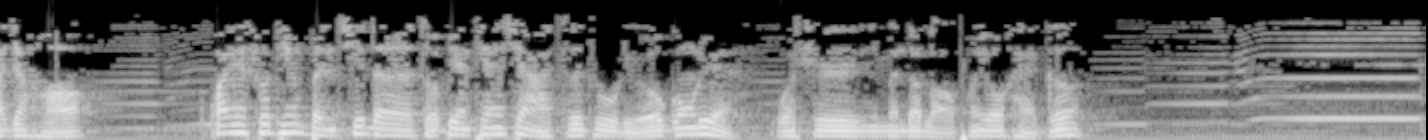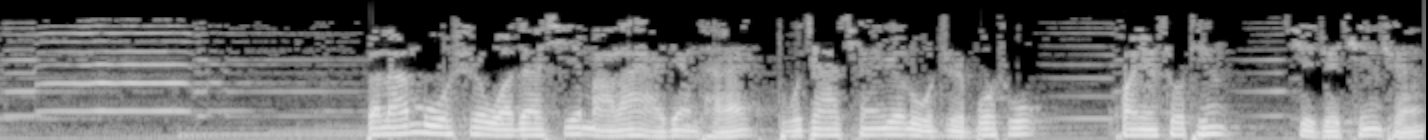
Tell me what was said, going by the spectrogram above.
大家好，欢迎收听本期的《走遍天下自助旅游攻略》，我是你们的老朋友海哥。本栏目是我在喜马拉雅电台独家签约录制播出，欢迎收听，谢绝侵权。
